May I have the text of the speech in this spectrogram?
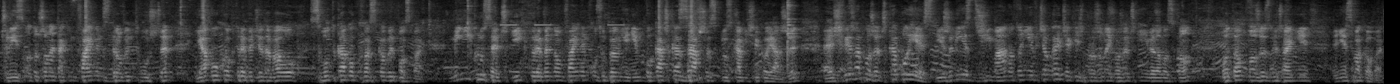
czyli jest otoczone takim fajnym, zdrowym tłuszczem. Jabłko, które będzie dawało słodkawo-kwaskowy posmak. Mini kluseczki, które będą fajnym uzupełnieniem, bo kaczka zawsze z kluskami się kojarzy. E, świeża porzeczka, bo jest. Jeżeli jest zima, no to nie wyciągajcie jakiejś mrożonej porzeczki nie wiadomo skąd, bo to może zwyczajnie nie smakować.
